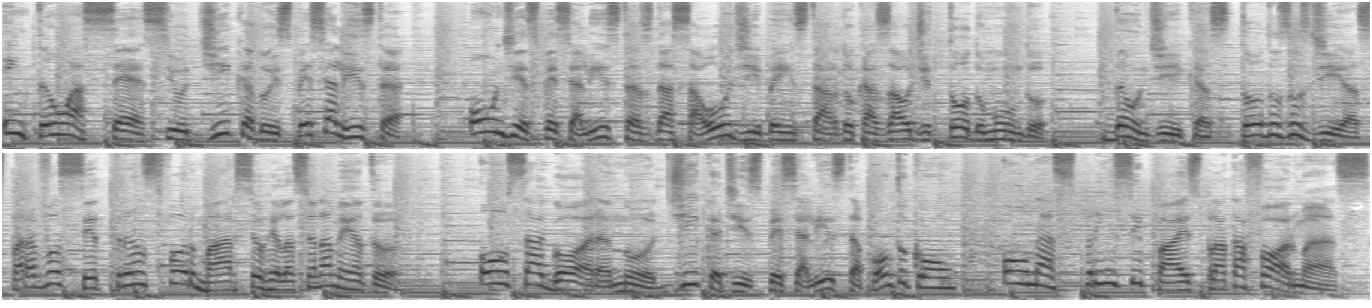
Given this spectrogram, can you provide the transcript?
Então acesse o Dica do Especialista onde especialistas da saúde e bem-estar do casal de todo mundo dão dicas todos os dias para você transformar seu relacionamento. Ouça agora no dicadeespecialista.com ou nas principais plataformas.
